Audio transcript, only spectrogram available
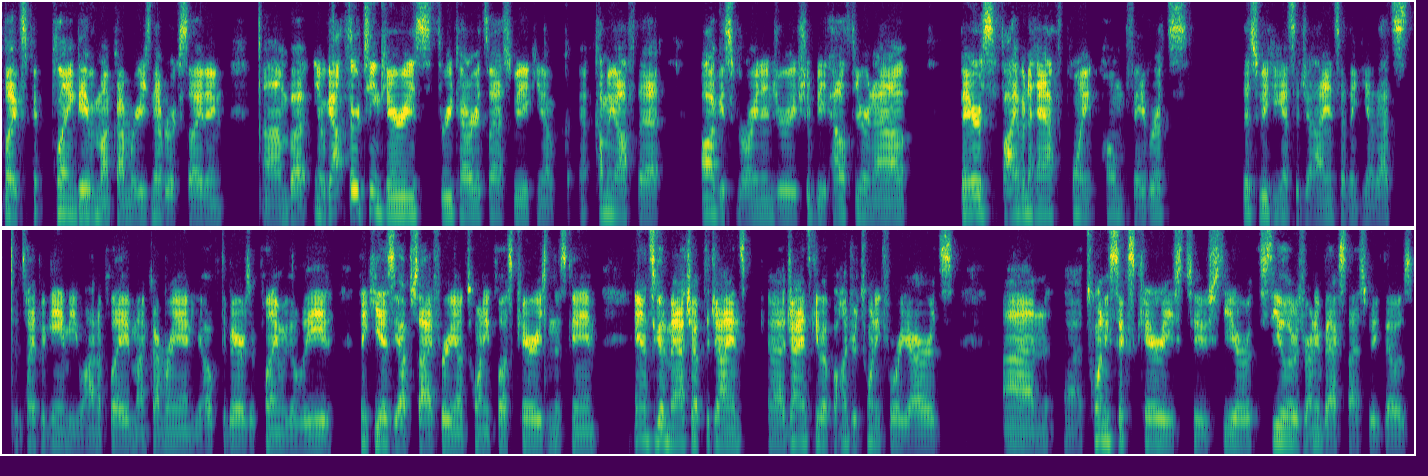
likes p- playing David Montgomery. He's never exciting, um, but you know, got thirteen carries, three targets last week. You know, c- coming off that August groin injury, should be healthier now. Bears five and a half point home favorites this week against the Giants. I think you know that's the type of game you want to play Montgomery and you hope the Bears are playing with a lead. I think he has the upside for you know 20 plus carries in this game, and it's a good matchup. The Giants uh, Giants gave up 124 yards on uh, 26 carries to Steelers running backs last week. That was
